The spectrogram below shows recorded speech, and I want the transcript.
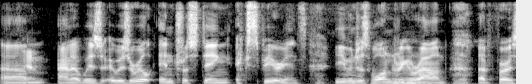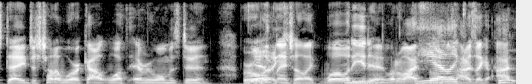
Um, And it was it was a real interesting experience. Even just wandering Mm. around that first day, just trying to work out what everyone was doing. We're all Yeah, looking like- at each other like, "Well, what are you doing? What am I Yeah, like, I was like, who- I,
